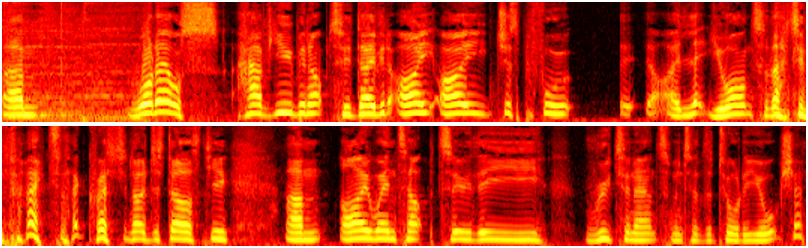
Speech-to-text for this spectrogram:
Um, what else have you been up to, David? I, I just before I let you answer that. In fact, that question I just asked you. Um, I went up to the route announcement of the Tour de Yorkshire,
